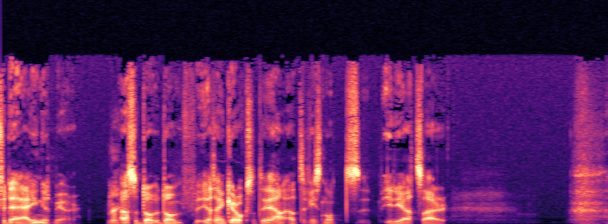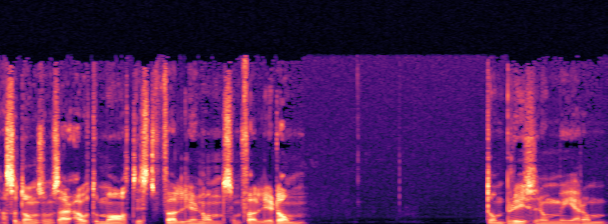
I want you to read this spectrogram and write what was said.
för det är ju inget mer. Nej. Alltså de, de, jag tänker också att det, att det finns något i det att så här, alltså de som så här automatiskt följer någon som följer dem, de bryr sig nog mer om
